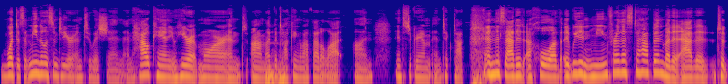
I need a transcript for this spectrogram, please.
what does it mean to listen to your intuition and how can you hear it more and um, i've been Mhm. talking about that a lot on instagram and tiktok and this added a whole other it, we didn't mean for this to happen but it added to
